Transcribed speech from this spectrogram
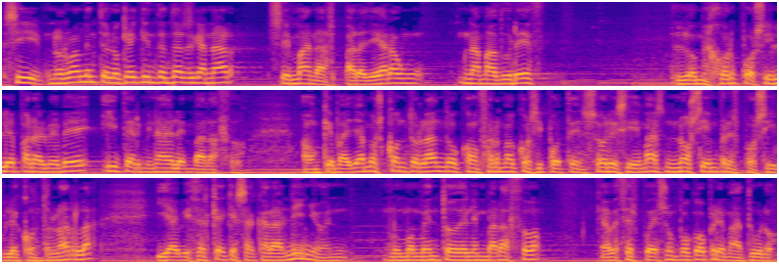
Sí, normalmente lo que hay que intentar es ganar semanas para llegar a un- una madurez lo mejor posible para el bebé y terminar el embarazo. Aunque vayamos controlando con fármacos hipotensores y demás, no siempre es posible controlarla y hay veces que hay que sacar al niño en, en un momento del embarazo que a veces puede ser un poco prematuro.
